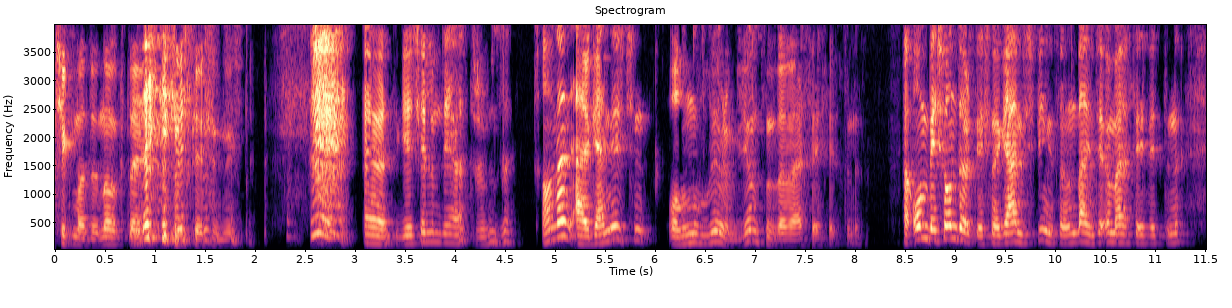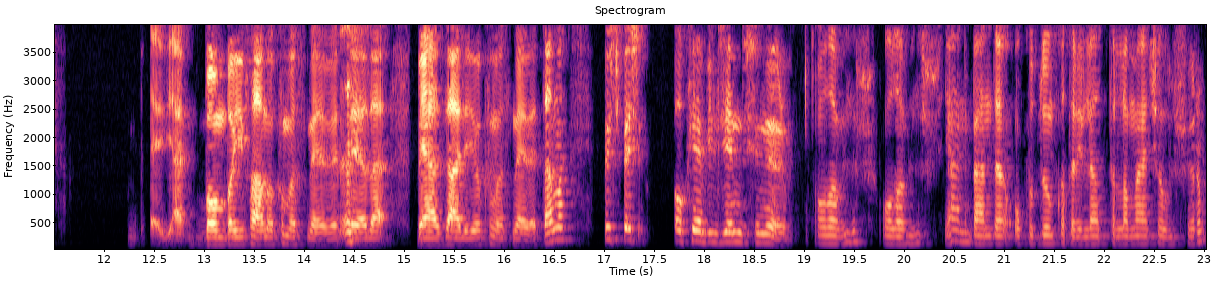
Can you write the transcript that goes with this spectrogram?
çıkmadığını okutabilirsiniz kesinlikle. evet, geçelim diğer turumuza. Ama ben ergenler için olumlu buluyorum biliyor musunuz Ömer Seyfettin'i? Ha, 15-14 yaşına gelmiş bir insanın bence Ömer Seyfettin'i yani bombayı falan okumasın elbette ya da Beyaz Lale'yi okumasın elbette ama 3-5 okuyabileceğini düşünüyorum. Olabilir, olabilir. Yani ben de okuduğum kadarıyla hatırlamaya çalışıyorum.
